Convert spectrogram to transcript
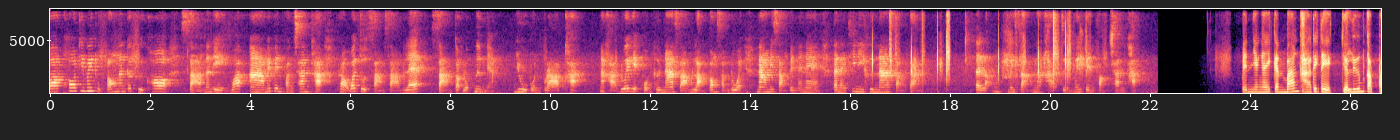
ว่าข้อที่ไม่ถูกต้องนั่นก็คือข้อ 3 นั่นเองว่า r ไม่เป็นฟังก์ชันค่ะ เพราะว่าจุด3 3 และ 3 กับลบ1เนี่ยอยู่บนกราฟค่ะนะคะด้วยเหตุผลคือหน้าซ้ำหลังต้องซ้ำด้วย หน้าไม่ซ้ำเป็นแน่ ๆ แต่ในที่นี้คือหน้าซ้ำกัน แต่หลังไม่ซ้ำนะคะ จึงไม่เป็นฟังก์ชันค่ะ เป็นยังไงกันบ้างคะเด็กๆ อย่าลืมกลับไป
